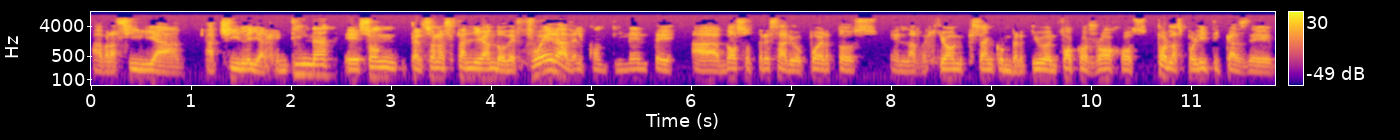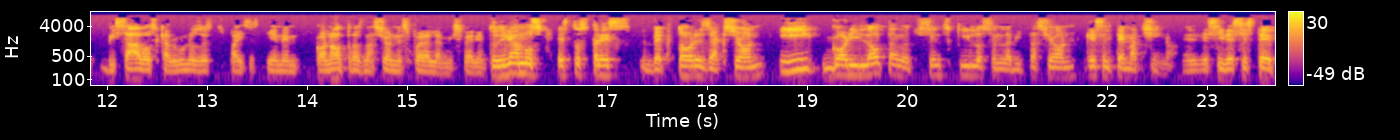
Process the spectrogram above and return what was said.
a Chile y Argentina. Eh, son personas que están llegando de fuera del continente a dos o tres aeropuertos en la región que se han convertido en focos rojos por las políticas de visados que algunos de estos países tienen con otras naciones fuera del hemisferio. Entonces, digamos, estos tres vectores de acción y gorilota de 800 kilos en la habitación, que es el tema chino. Es decir, es este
